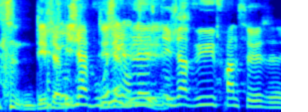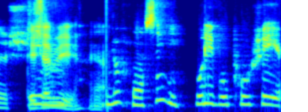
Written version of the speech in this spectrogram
Déjà-vu. Déjà-vu Déjà-vu. Französisch. Déjà-vu, ja. Le français. Voulez-vous coucher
